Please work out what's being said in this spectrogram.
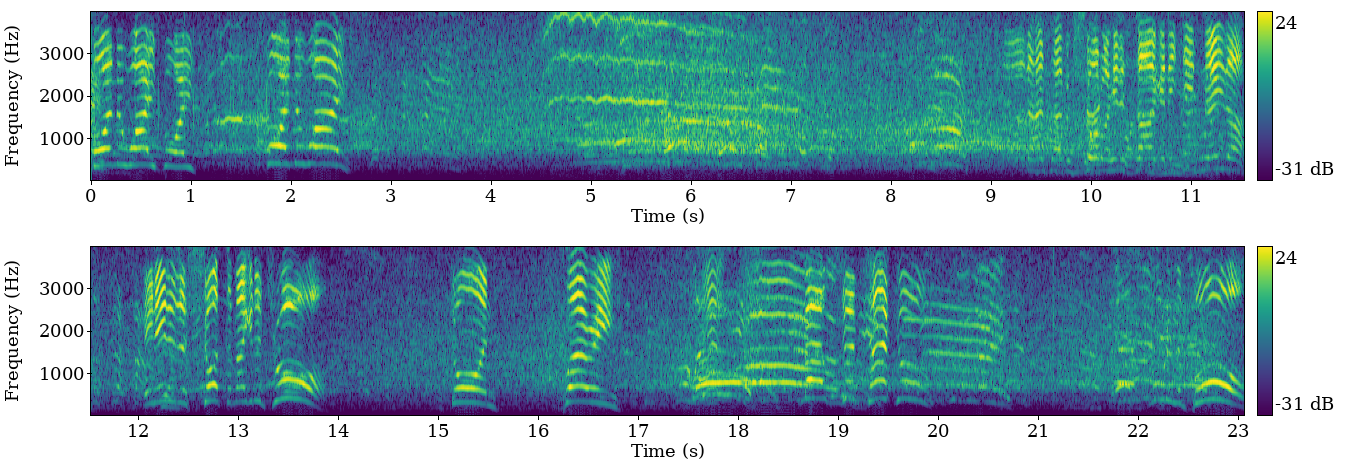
Find a way, boys. Find a way. To have a shot or hit a target. He did neither. He needed a shot to make it a draw. Dawn, Clarry, Melksham tackle. Holding the ball.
